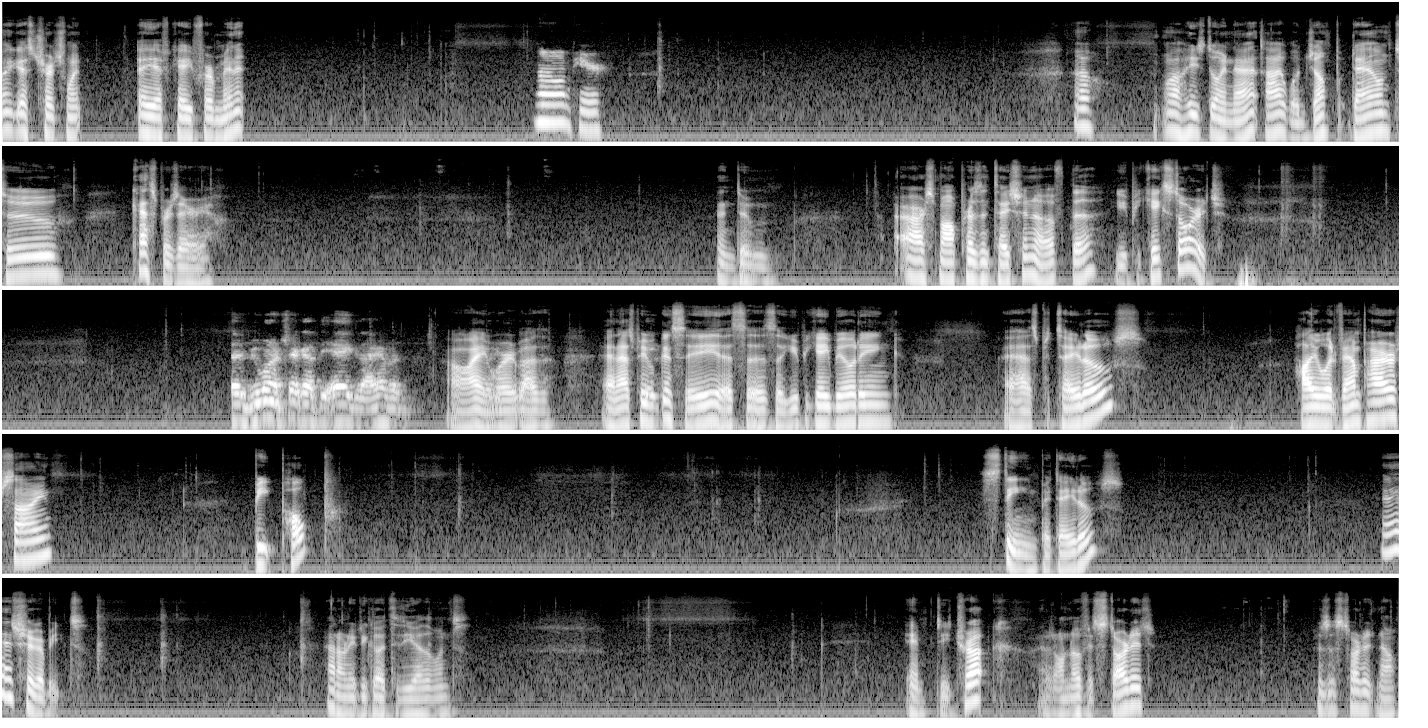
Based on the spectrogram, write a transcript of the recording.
I guess church went AFK for a minute. No, I'm here. Oh. while he's doing that, I will jump down to Casper's area. And do our small presentation of the UPK storage. If you want to check out the eggs, I have a Oh, I ain't worried about it. And as people can see, this is a UPK building. It has potatoes, Hollywood vampire sign, beet pulp, steamed potatoes, and sugar beets. I don't need to go to the other ones. Empty truck. I don't know if it started. Is it started? No.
